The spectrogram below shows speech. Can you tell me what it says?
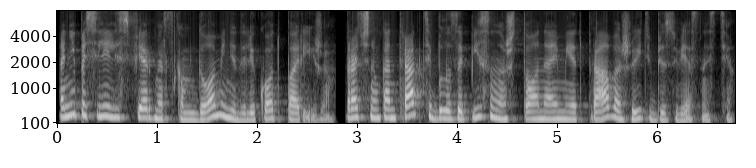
Они поселились в фермерском доме недалеко от Парижа. В брачном контракте было записано, что она имеет право жить в безвестности.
